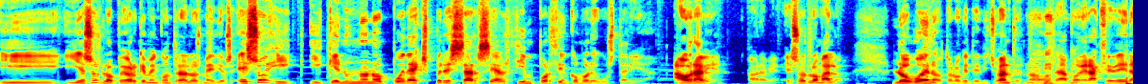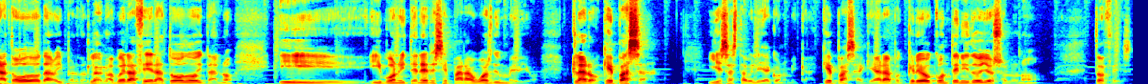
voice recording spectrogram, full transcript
Y, y eso es lo peor que me he encontrado en los medios. Eso y, y que en uno no pueda expresarse al 100% como le gustaría. Ahora bien, ahora bien, eso es lo malo. Lo bueno, todo lo que te he dicho antes, ¿no? O sea, poder acceder a todo, tal, y perdón, Claro. poder acceder a todo y tal, ¿no? Y, y bueno, y tener ese paraguas de un medio. Claro, ¿qué pasa? Y esa estabilidad económica. ¿Qué pasa? Que ahora creo contenido yo solo, ¿no? Entonces,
